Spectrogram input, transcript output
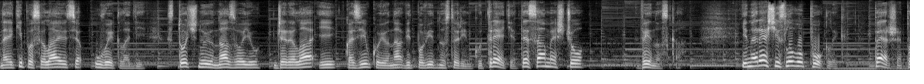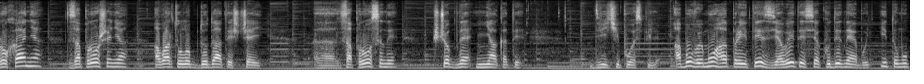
на які посилаються у викладі з точною назвою джерела і вказівкою на відповідну сторінку. Третє те саме, що виноска. І нарешті слово поклик. Перше прохання, запрошення, а варто було б додати ще й е, запросини, щоб не някати двічі поспіль, або вимога прийти, з'явитися куди-небудь і тому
